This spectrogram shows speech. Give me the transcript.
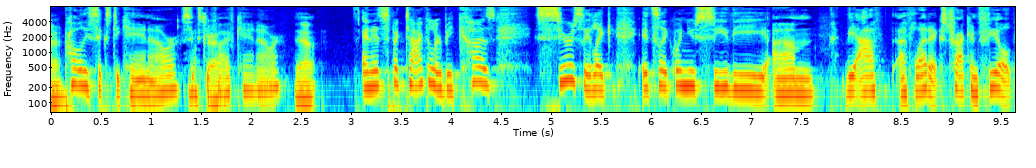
about probably 60k an hour, 65k an hour. Yeah. and it's spectacular because seriously like it's like when you see the um, the ath- athletics track and field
